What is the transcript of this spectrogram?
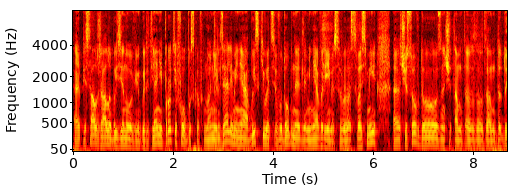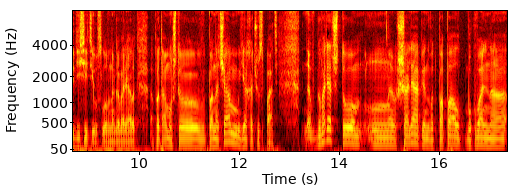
э, писал жалобы Зиновию, говорит, я не против обысков, но нельзя ли меня обыскивать в удобное для меня время, с 8 э, часов до, значит, там, там, до 10, условно говоря, вот, потому что по ночам я хочу спать. Говорят, что Шаляпин вот попал буквально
